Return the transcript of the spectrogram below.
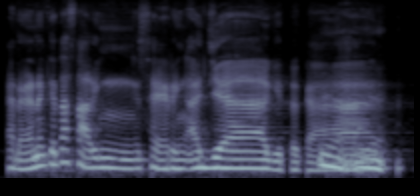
kadang-kadang kita saling sharing aja gitu kan. Iya, iya.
